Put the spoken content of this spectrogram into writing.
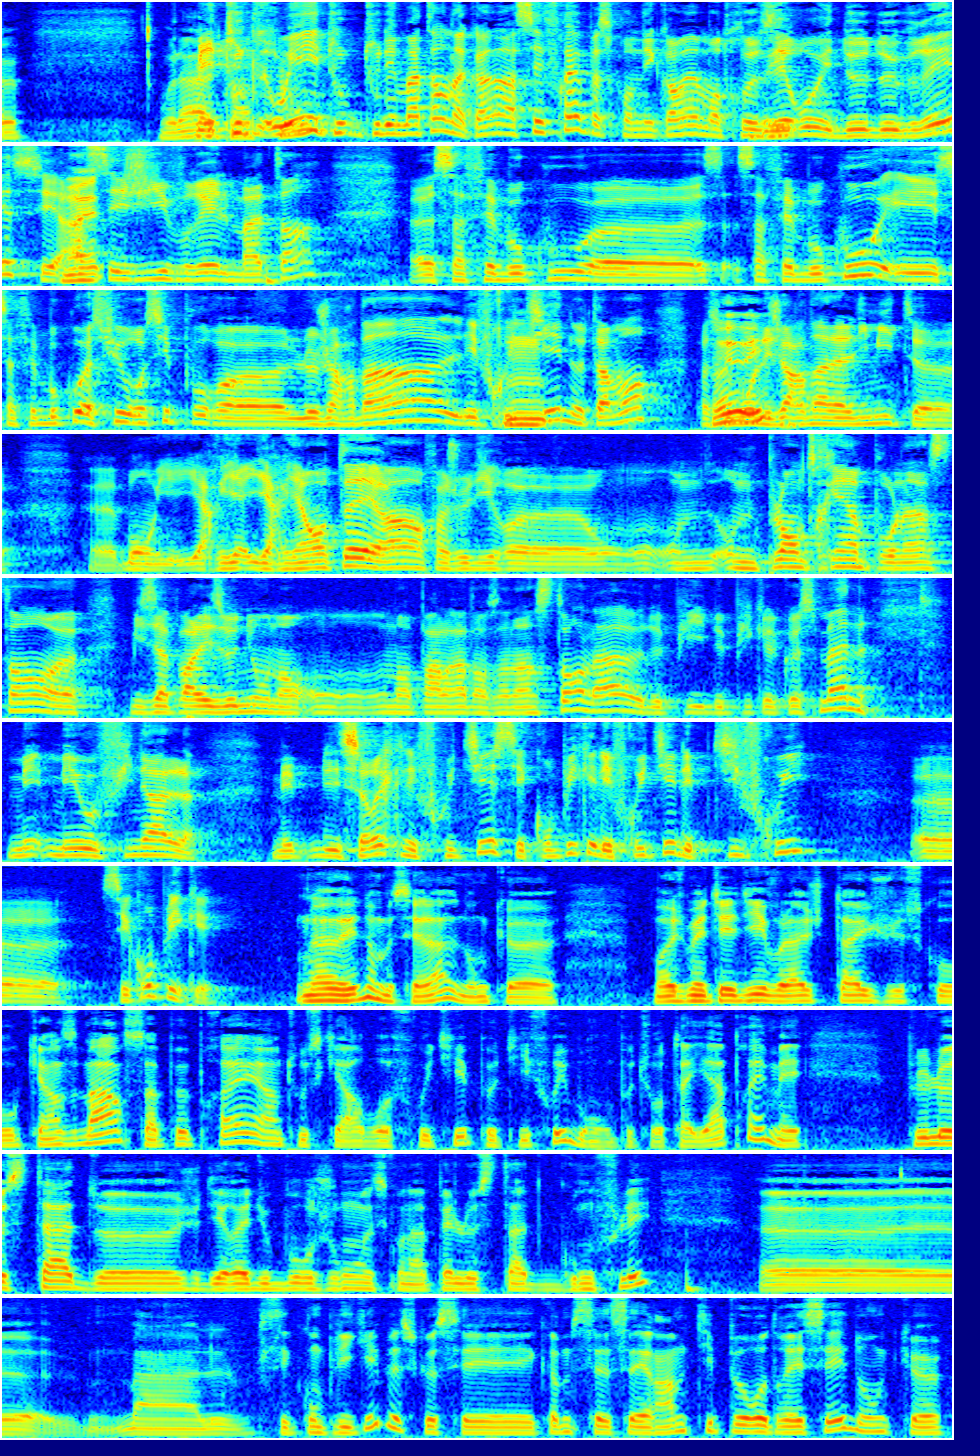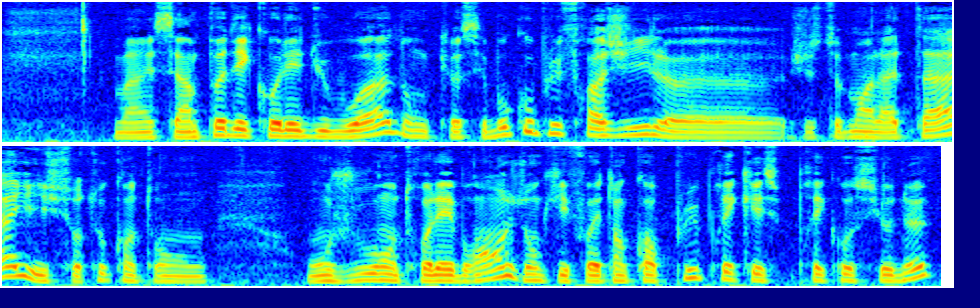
mais oui, tous les matins, on a quand même assez frais parce qu'on est quand même entre 0 et 2 degrés. C'est assez givré le matin. Euh, ça fait beaucoup, euh, ça, fait beaucoup et ça fait beaucoup à suivre aussi pour euh, le jardin, les fruitiers mm. notamment, parce que les jardins à la limite, bon, il y a rien, a en terre. Hein. enfin, je veux dire, on, ne plante rien pour l'instant, mis à part les oignons, on en, parlera dans un instant là, depuis depuis quelques semaines. Mais mais au final, mais, mais c'est vrai que les fruitiers, c'est compliqué. Les fruitiers, les petits fruits, c'est compliqué. Ah oui, non, mais c'est là. Donc, euh, moi, je m'étais dit, voilà, je taille jusqu'au 15 mars à peu près, hein, tout ce qui est arbre fruitier, petits fruits. Bon, on peut toujours tailler après, mais plus le stade, euh, je dirais, du bourgeon est ce qu'on appelle le stade gonflé, euh, ben, c'est compliqué parce que c'est comme ça s'est un petit peu redressé, donc ben, c'est un peu décollé du bois, donc c'est beaucoup plus fragile justement à la taille, surtout quand on, on, joue entre les branches, donc il faut être encore plus précautionneux.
